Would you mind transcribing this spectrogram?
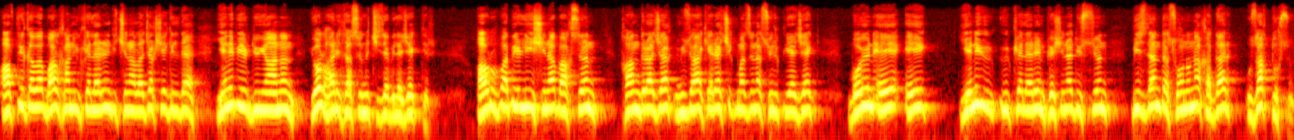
Afrika ve Balkan ülkelerini içine alacak şekilde yeni bir dünyanın yol haritasını çizebilecektir. Avrupa Birliği işine baksın, kandıracak, müzakere çıkmazına sürükleyecek, boyun eğ, eğik yeni ül- ülkelerin peşine düşsün, bizden de sonuna kadar uzak dursun.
